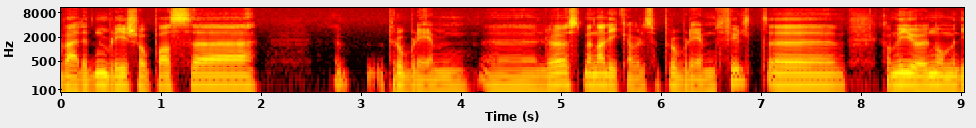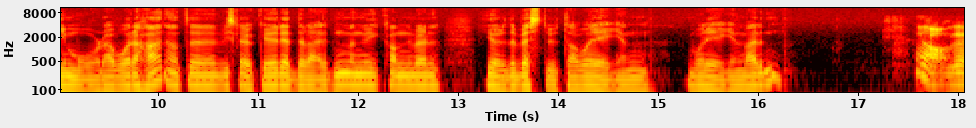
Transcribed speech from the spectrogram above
verden blir såpass eh, problemløs, men allikevel så problemfylt. Eh, Kan vi gjøre noe med de måla våre her? At eh, Vi skal jo ikke redde verden, men vi kan vel gjøre det beste ut av vår egen, vår egen verden? Ja, det,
